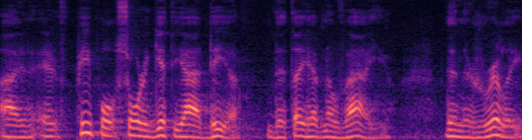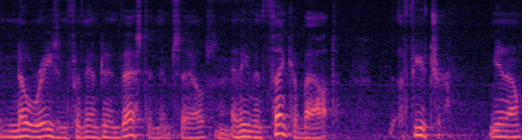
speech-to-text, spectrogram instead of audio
Uh, and if people sort of get the idea that they have no value, then there's really no reason for them to invest in themselves and even think about a future, you know?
